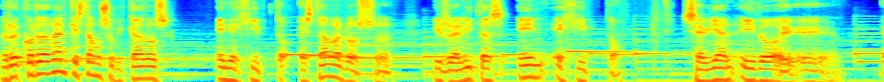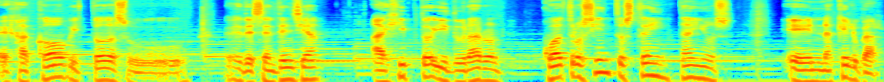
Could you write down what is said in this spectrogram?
Recordarán que estamos ubicados en Egipto. Estaban los eh, israelitas en Egipto. Se habían ido Jacob y toda su descendencia a Egipto y duraron 430 años en aquel lugar.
